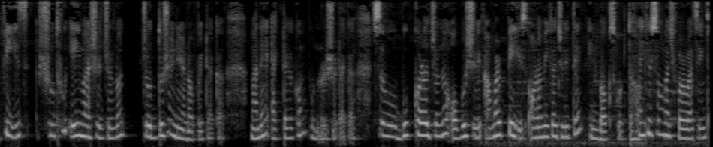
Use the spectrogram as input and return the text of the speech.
ফিজ শুধু এই মাসের জন্য চোদ্দশো নিরানব্বই টাকা মানে এক টাকা কম পনেরোশো টাকা। সো বুক করার জন্য অবশ্যই আমার পেজ অনামিকা জুইতে ইনবক্স করতে হবে। Thank you so much for watching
